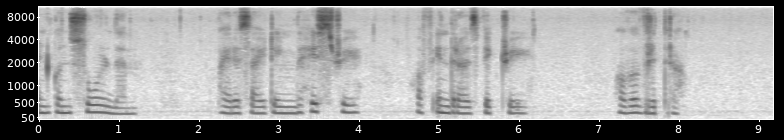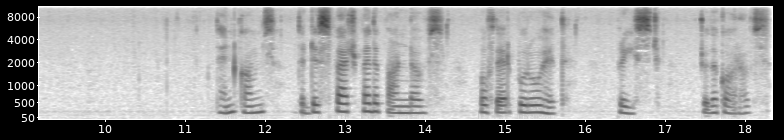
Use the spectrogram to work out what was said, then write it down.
and consoled them by reciting the history of Indra's victory over Vritra. Then comes the dispatch by the Pandavas of their Purohit, priest, to the Kauravas.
